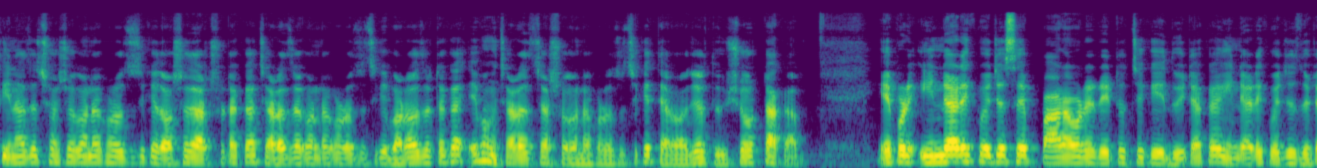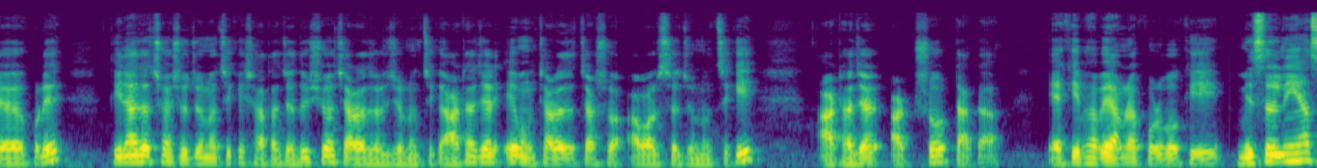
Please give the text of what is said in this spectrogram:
তিন হাজার ছশো ঘণ্টা খরচ হচ্ছে দশ হাজার আটশো টাকা, চার হাজার ঘণ্টা খরচ হচ্ছে কি বারো হাজার টাকা এবং চার হাজার চারশো ঘণ্টা খরচ হচ্ছে কি তেরো হাজার দুইশো টাকা। এরপর ইনডাইরেক্ট ওয়েজেসে পার আওয়ারের রেট হচ্ছে কি দুই টাকা ইনডাইরেক্ট ওয়েজেস দুই টাকা করে তিন হাজার ছয়শোর জন্য হচ্ছে কি সাত হাজার দুশো চার হাজারের জন্য হচ্ছে কি আট হাজার এবং চার হাজার চারশো আওয়ার্সের জন্য হচ্ছে কি আট হাজার আটশো টাকা। একইভাবে আমরা করব কি? মিসেলিনিয়াস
